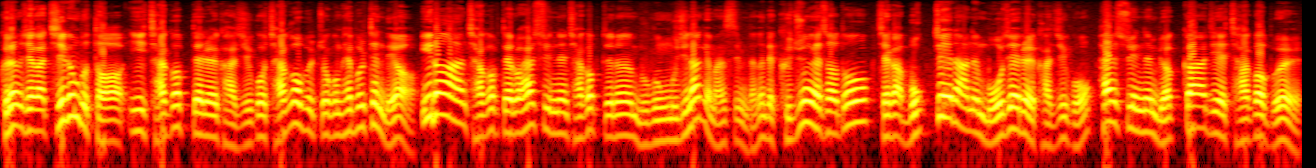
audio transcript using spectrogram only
그럼 제가 지금부터 이 작업대를 가지고 작업을 조금 해볼 텐데요. 이러한 작업대로 할 수 있는 작업들은 무궁무진하게 많습니다. 근데 그 중에서도 제가 목재라는 모재를 가지고 할 수 있는 몇 가지의 작업을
